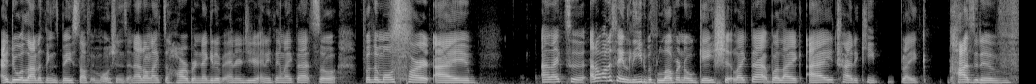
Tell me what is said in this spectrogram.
I do a lot of things based off emotions, and I don't like to harbor negative energy or anything like that. So for the most part, I I like to. I don't want to say lead with love or no gay shit like that, but like I try to keep like positive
